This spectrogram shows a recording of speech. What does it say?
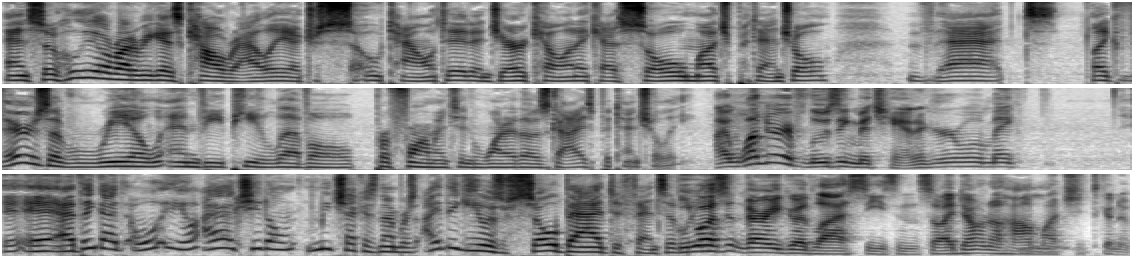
And so Julio Rodriguez, Cal Raleigh are just so talented, and Jarred Kelenic has so much potential that like there's a real MVP level performance in one of those guys potentially. I wonder if losing Mitch Haniger will make. I think I well, you know, I actually don't. Let me check his numbers. I think he was so bad defensively. He wasn't very good last season, so I don't know how much it's gonna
